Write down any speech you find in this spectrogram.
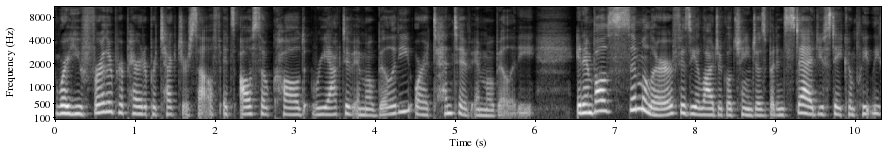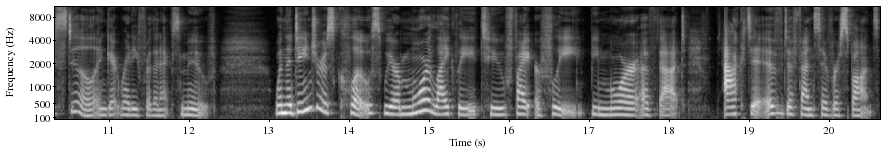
where you further prepare to protect yourself. It's also called reactive immobility or attentive immobility. It involves similar physiological changes, but instead you stay completely still and get ready for the next move. When the danger is close, we are more likely to fight or flee, be more of that active defensive response.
